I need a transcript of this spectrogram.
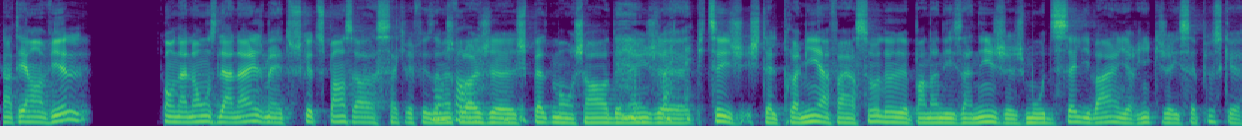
quand tu es en ville, qu'on annonce de la neige, mais tout ce que tu penses, ah, sacrifice de il que je, je pète mon char de neige. Euh, puis, tu sais, j'étais le premier à faire ça pendant des années. Je, je maudissais l'hiver. Il n'y a rien que j'haïssais plus que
